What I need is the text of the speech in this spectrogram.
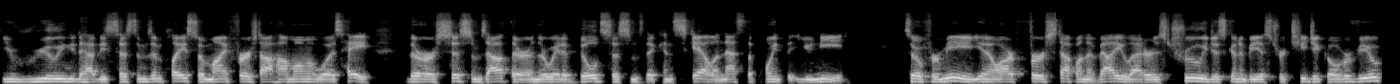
you really need to have these systems in place. So my first aha moment was, hey, there are systems out there and there are way to build systems that can scale, and that's the point that you need. So for me, you know, our first step on the value ladder is truly just going to be a strategic overview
